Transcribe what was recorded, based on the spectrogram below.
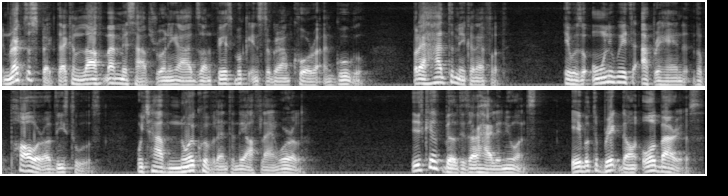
In retrospect, I can laugh at my mishaps running ads on Facebook, Instagram, Quora, and Google, but I had to make an effort. It was the only way to apprehend the power of these tools which have no equivalent in the offline world. These capabilities are highly nuanced, able to break down all barriers.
